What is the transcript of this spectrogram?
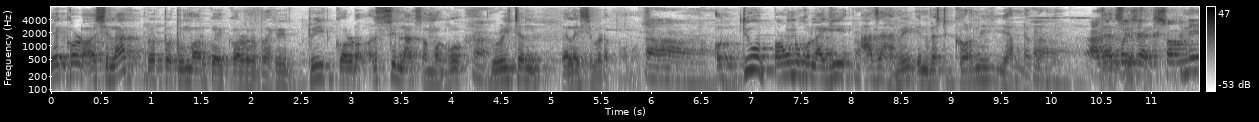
एक करोड असी लाख र टोटलमा अर्को एक करोड गर्दाखेरि दुई करोड असी लाखसम्मको रिटर्न एलआइसीबाट पाउनुहुन्छ। अब त्यो पाउनको लागि आज हामी इन्भेस्ट गर्ने या नगर्ने। पैसा. सक्ने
